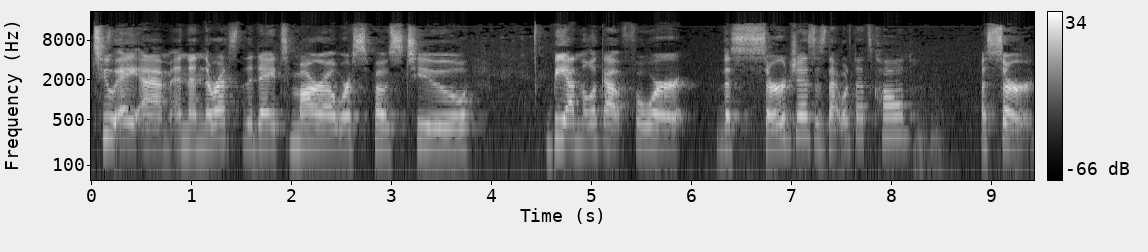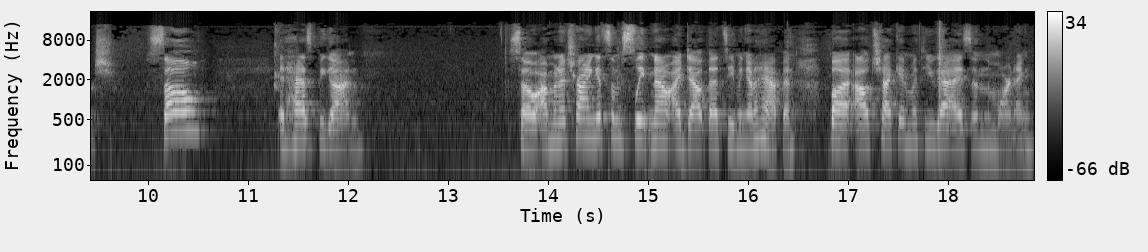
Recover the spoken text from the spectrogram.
2 a.m. And then the rest of the day tomorrow, we're supposed to be on the lookout for the surges. Is that what that's called? Mm -hmm. A surge. So it has begun. So I'm going to try and get some sleep now. I doubt that's even going to happen. But I'll check in with you guys in the morning.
